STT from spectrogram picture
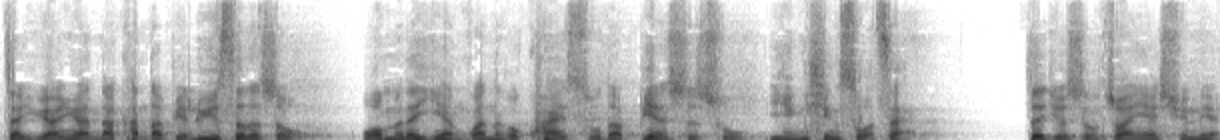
在远远的看到变绿色的时候。我们的眼光能够快速的辨识出银杏所在，这就是种专业训练。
